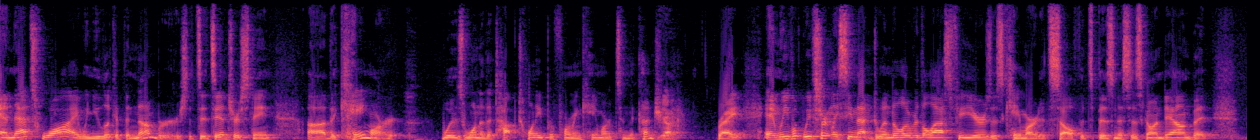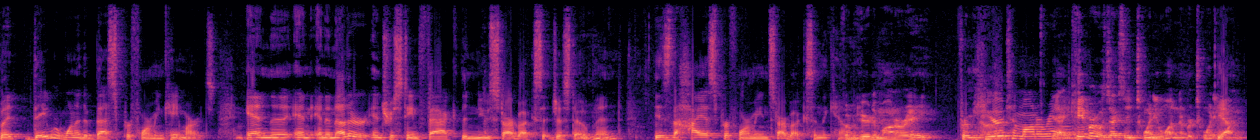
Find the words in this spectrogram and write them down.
and that's why when you look at the numbers, it's, it's interesting. Uh, the Kmart was one of the top 20 performing Kmarts in the country Yeah. right? And we've, we've certainly seen that dwindle over the last few years as Kmart itself, its business has gone down, but but they were one of the best performing Kmarts. And the and, and another interesting fact, the new Starbucks that just opened is the highest performing Starbucks in the county. From here to Monterey. From You here to Monterey. Yeah, Kmart was actually 21, number 21. Yeah.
